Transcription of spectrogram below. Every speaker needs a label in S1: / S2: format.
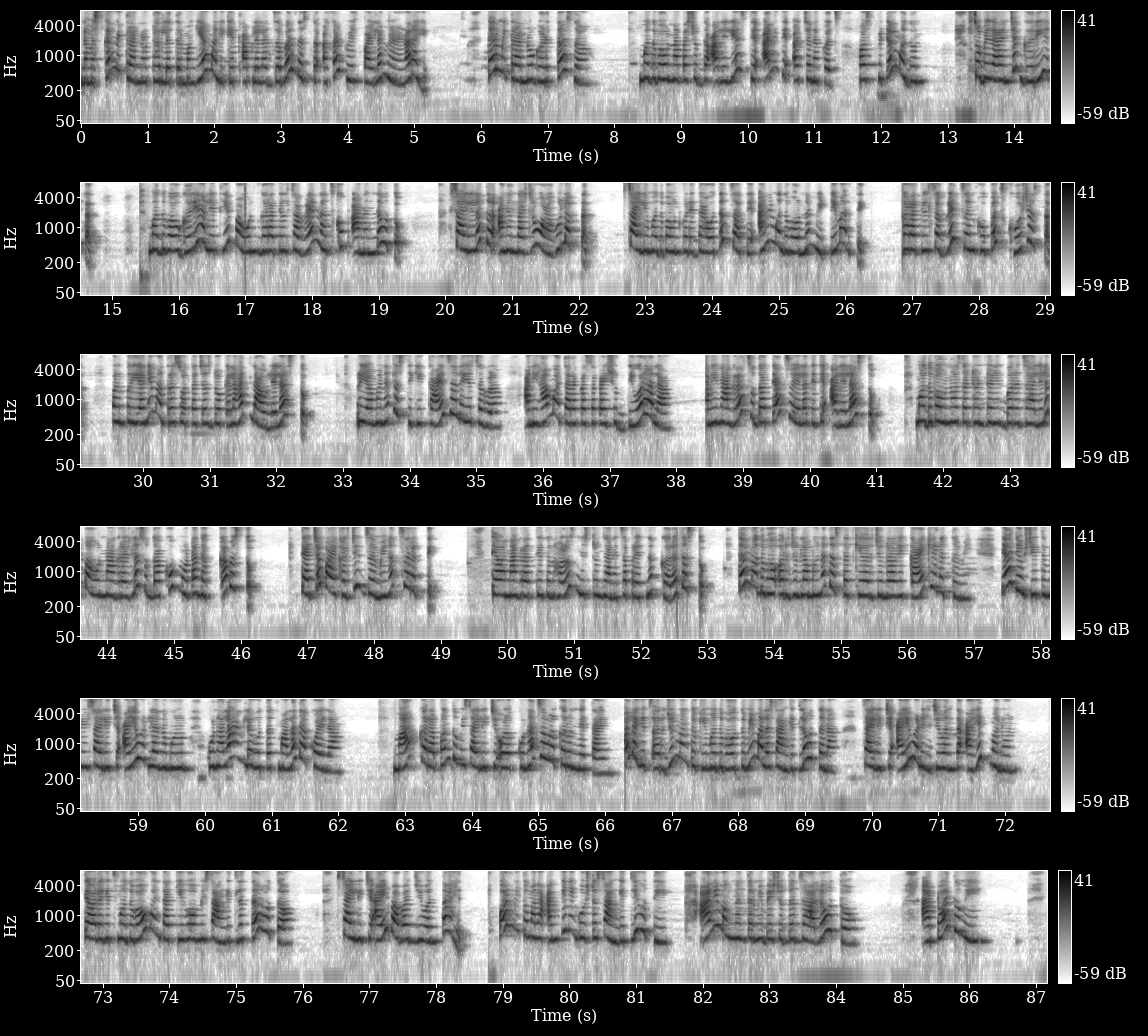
S1: नमस्कार मित्रांनो ठरलं तर मग या मालिकेत आपल्याला जबरदस्त असा ट्विस्ट पाहायला मिळणार आहे. तर मित्रांनो घडतं असं. मधुभाऊ आता शुद्ध आलेली असते आणि ते अचानकच हॉस्पिटलमधून सुभेदारांच्या घरी येतात. मधुभाऊ घरी आलेत हे पाहून घरातील सगळ्यांनाच खूप आनंद होतो. सायलीला तर आनंदाश्रू वाहू लागतात. सायली मधुभाऊंकडे धावतच जाते आणि मधुभाऊंना मिठी मारते. घरातील सगळेच जण खूपच खुश असतात. पण प्रियाने मात्र स्वतःच्याच डोक्याला हात लावलेला असतो. प्रिया म्हणत असते की काय झालं हे सगळं? आणि हा म्हातारा कसा काय शुद्धीवर आला? आणि नागराज सुद्धा त्याच वेळेला तिथे आलेला असतो. मधुभाऊन असं ठणठणीत बरं झालेलं पाहून नागराजला सुद्धा खूप मोठा धक्का बसतो. त्याच्या पायखालची जमीनच सरकते. तेव्हा नागराज तिथून हळूच निसटून जाण्याचा प्रयत्न करत असतो. तर मधुभाऊ अर्जुनला म्हणत असतात की अर्जुनराव हे काय केलं तुम्ही? त्या दिवशी तुम्ही सायलीच्या आई वडिलांना म्हणून कुणाला आणलं होतं मला दाखवायला? माफ करा पण तुम्ही सायलीची ओळख कुणाजवळ करून देताय? लगेच अर्जुन म्हणतो की मधुभाऊ तुम्ही मला सांगितलं होतं ना सायलीचे आई वडील जिवंत आहेत म्हणून. तेव्हा लगेच मधुभाऊ म्हणतात की हो मी सांगितलं तर होतं. सायलीचे आई बाबा जिवंत आहेत. पण मी तुम्हाला आणखीन एक गोष्ट सांगितली होती. आणि मग नंतर मी बेशुद्ध झालो होतो. आठवा तुम्ही?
